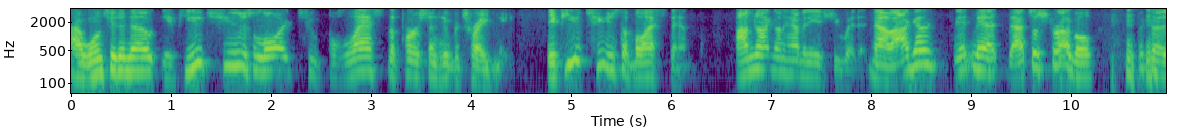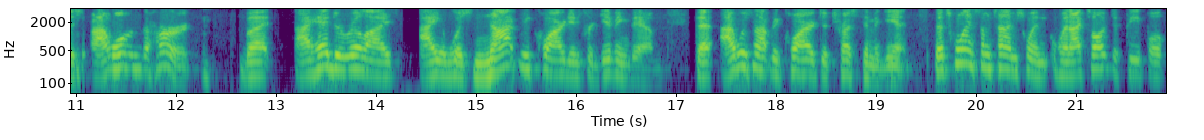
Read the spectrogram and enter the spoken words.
I, I want you to know if you choose, Lord, to bless the person who betrayed me, if you choose to bless them, I'm not going to have an issue with it. Now, I got to admit that's a struggle because I want them to hurt, but I had to realize I was not required in forgiving them that I was not required to trust him again. That's why sometimes when, when I talk to people,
